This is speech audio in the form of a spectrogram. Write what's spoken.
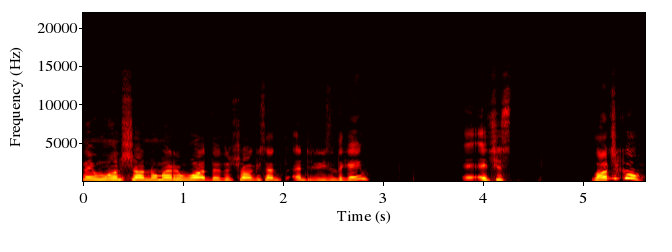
they one shot no matter what. They're the strongest ent- entities in the game. It's just logical.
